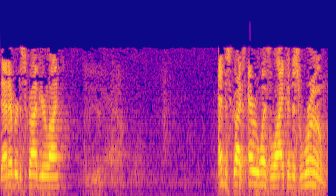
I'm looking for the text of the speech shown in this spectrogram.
That ever describe your life? That describes everyone's life in this room.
